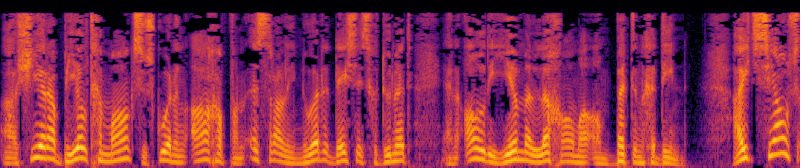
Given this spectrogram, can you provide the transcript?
Ashera beeld gemaak soos koning Agab van Israel in noorde destyds gedoen het en al die hemelliggame aanbid en gedien. Hy het selfs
